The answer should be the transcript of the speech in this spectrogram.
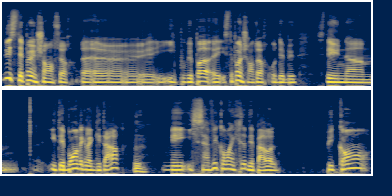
lui c'était pas un chanteur Euh, euh, euh, il pouvait pas c'était pas un chanteur au début c'était une il était bon avec la guitare Mm. mais il savait comment écrire des paroles puis quand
